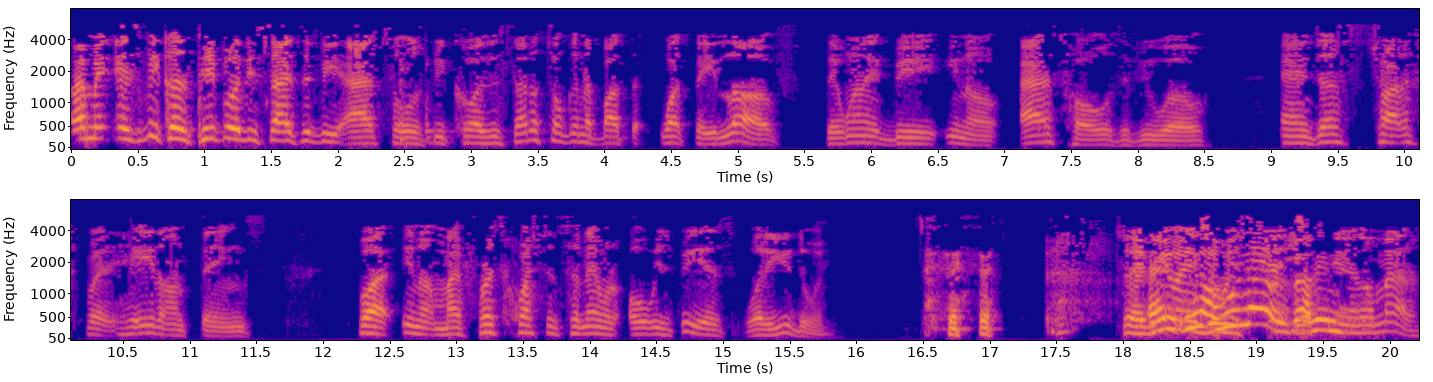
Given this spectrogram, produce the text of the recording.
I mean, it's because people decide to be assholes because instead of talking about the, what they love, they want to be, you know, assholes, if you will, and just try to spread hate on things. But you know, my first question to them would always be: "Is what are you doing?" So if And, you ain't you know, who doing knows? shit, your I mean- opinion don't matter.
